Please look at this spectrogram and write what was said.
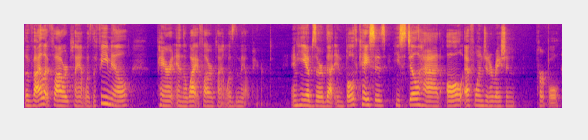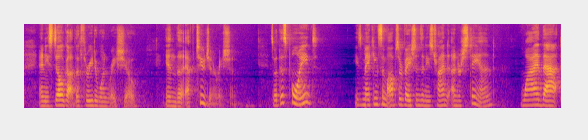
The violet flowered plant was the female parent and the white flowered plant was the male parent. And he observed that in both cases, he still had all F1 generation purple and he still got the 3 to 1 ratio in the F2 generation. So at this point, he's making some observations and he's trying to understand why that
